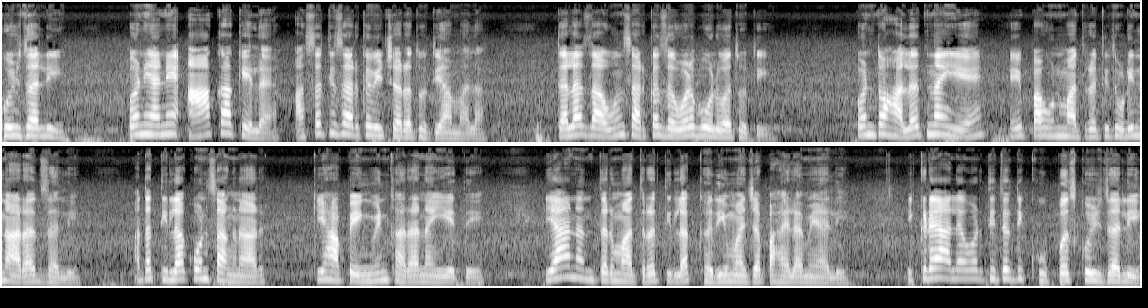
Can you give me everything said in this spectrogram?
खुश झाली. पण याने आ का केलाय? असं ती सारखं विचारत होती आम्हाला. त्याला जाऊन सारखं जवळ बोलवत होती. पण तो हालत नाही आहे हे पाहून मात्र ती थोडी नाराज झाली. आता तिला कोण सांगणार की हा पेंग्विन खरा नाही आहे ते? यानंतर मात्र तिला खरी मजा पाहायला मिळाली. इकडे आल्यावरती तर ती खूपच खुश झाली.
